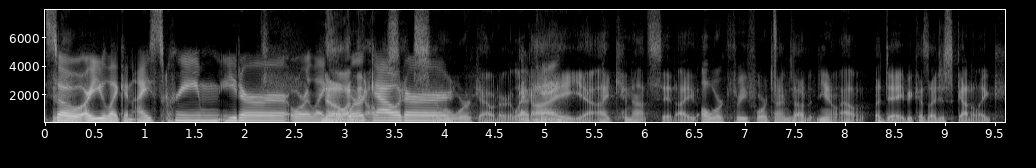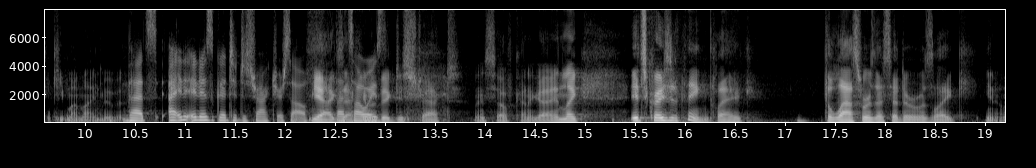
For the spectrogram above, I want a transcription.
so are you like an ice cream eater or like no, a I'm workouter? I'm a workouter. Like Okay. I, yeah, I cannot sit. I, I'll work three, four times out, you know, out a day because I just gotta like keep my mind moving. That's I, it is good to distract yourself. Yeah, exactly. That's always I'm a big distract myself kind of guy. And like, it's crazy to think like the last words I said to her was like, you know,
